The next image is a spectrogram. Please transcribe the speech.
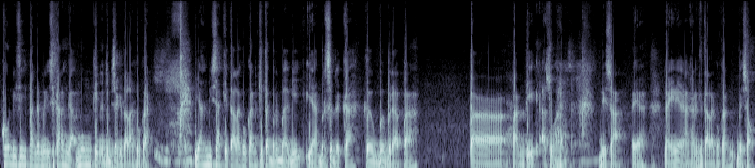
kondisi pandemi sekarang nggak mungkin itu bisa kita lakukan. Iya. Yang bisa kita lakukan kita berbagi ya bersedekah ke beberapa panti asuhan desa ya. Nah ini yang akan kita lakukan besok.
